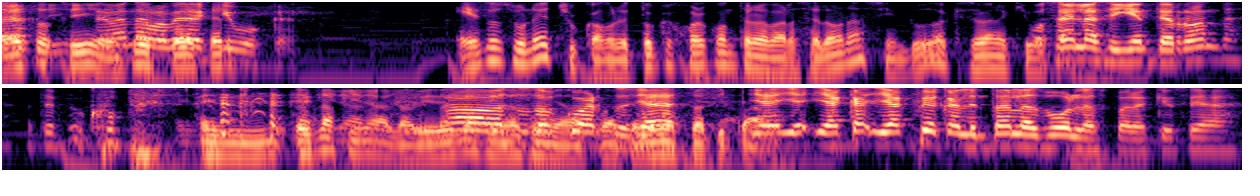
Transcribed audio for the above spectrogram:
eso sí, se van a volver a equivocar. Eso es un hecho. Cuando le toque jugar contra el Barcelona, sin duda que se van a equivocar. O sea, en la siguiente ronda, no te preocupes. es la final, David. No, esos son cuartos. Ya, ya, ya, fui a calentar las bolas para que sea.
